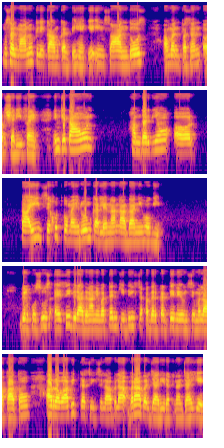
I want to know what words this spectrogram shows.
مسلمانوں کے لیے کام کرتے ہیں۔ یہ انسان دوست، امن پسند اور شریف ہیں۔ ان کے تعاون، ہمدردیوں اور تائید سے خود کو محروم کر لینا نادانی ہوگی۔ بالخصوص ایسے برادران وطن کی دل سے قدر کرتے ہوئے ان سے ملاقاتوں اور روابط کا سلسلہ برابر جاری رکھنا چاہیے۔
